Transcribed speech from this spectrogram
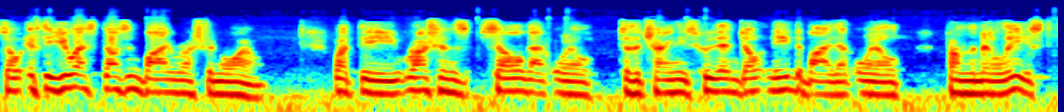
so if the U.S. doesn't buy Russian oil, but the Russians sell that oil to the Chinese, who then don't need to buy that oil from the Middle East,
